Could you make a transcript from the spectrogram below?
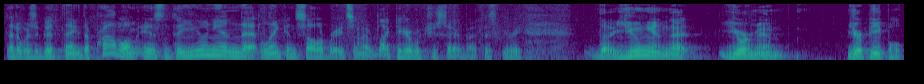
that it was a good thing. The problem is that the union that Lincoln celebrates, and I would like to hear what you say about this, Gary, the union that your men, your people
